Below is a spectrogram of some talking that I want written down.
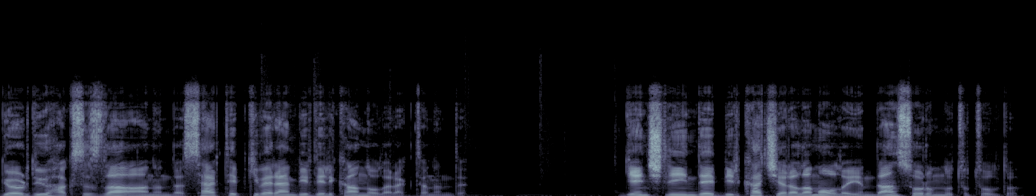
gördüğü haksızlığa anında sert tepki veren bir delikanlı olarak tanındı. Gençliğinde birkaç yaralama olayından sorumlu tutuldu.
